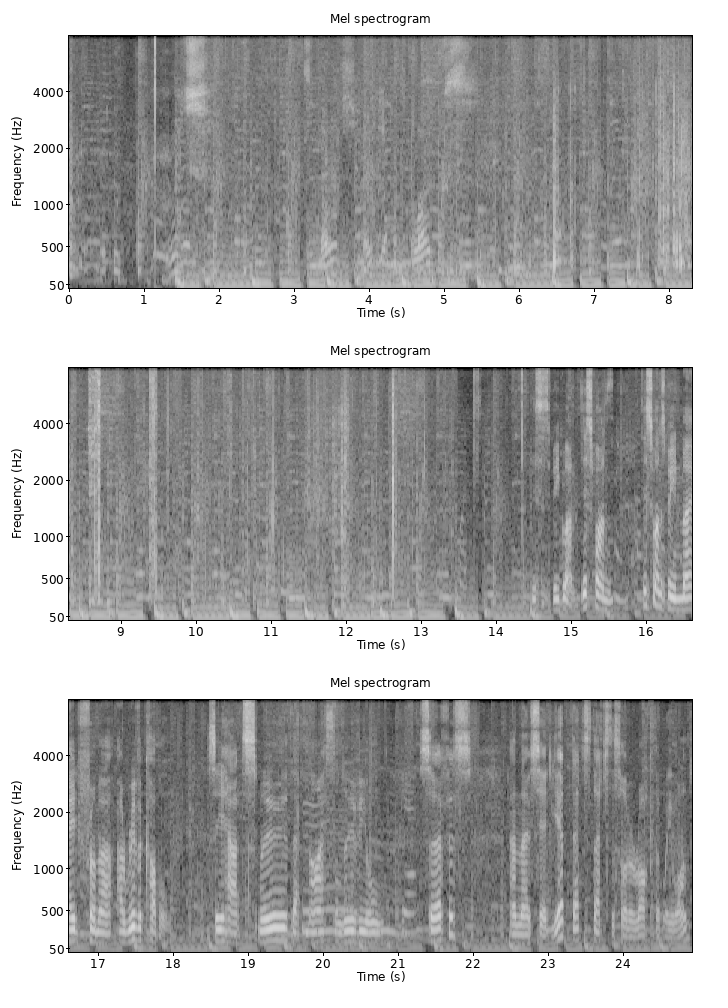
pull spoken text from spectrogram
This is a big one. This one, this one's been made from a, a river cobble. See how it's smooth, that nice alluvial surface, and they've said, "Yep, that's that's the sort of rock that we want."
